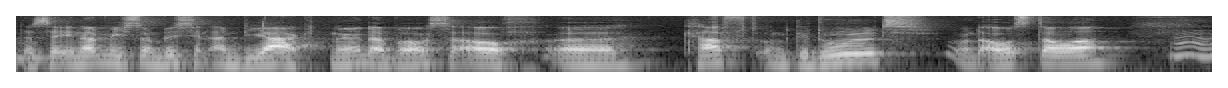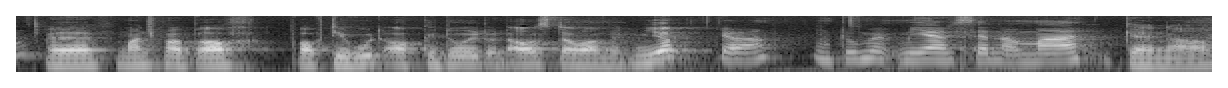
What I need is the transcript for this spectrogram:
Das erinnert mich so ein bisschen an die Jagd. Ne? Da brauchst du auch äh, Kraft und Geduld und Ausdauer. Mhm. Äh, manchmal braucht, braucht die Ruth auch Geduld und Ausdauer mit mir. Ja, und du mit mir, das ist ja normal. Genau.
